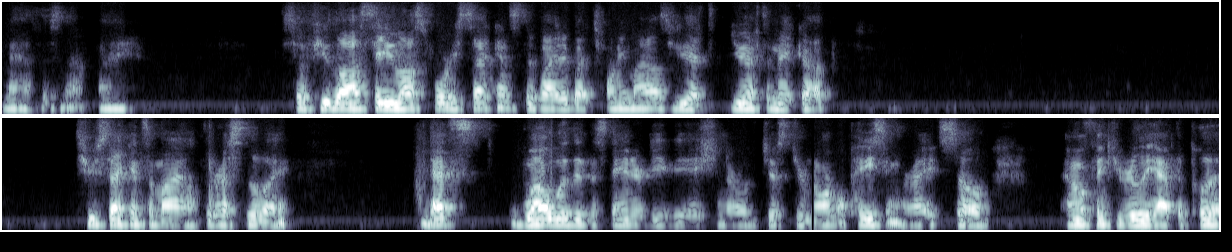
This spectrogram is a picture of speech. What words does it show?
math is not my. So if you lost, say you lost 40 seconds divided by 20 miles, you have to, you have to make up two seconds a mile the rest of the way. That's well within the standard deviation of just your normal pacing, right? So I don't think you really have to put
